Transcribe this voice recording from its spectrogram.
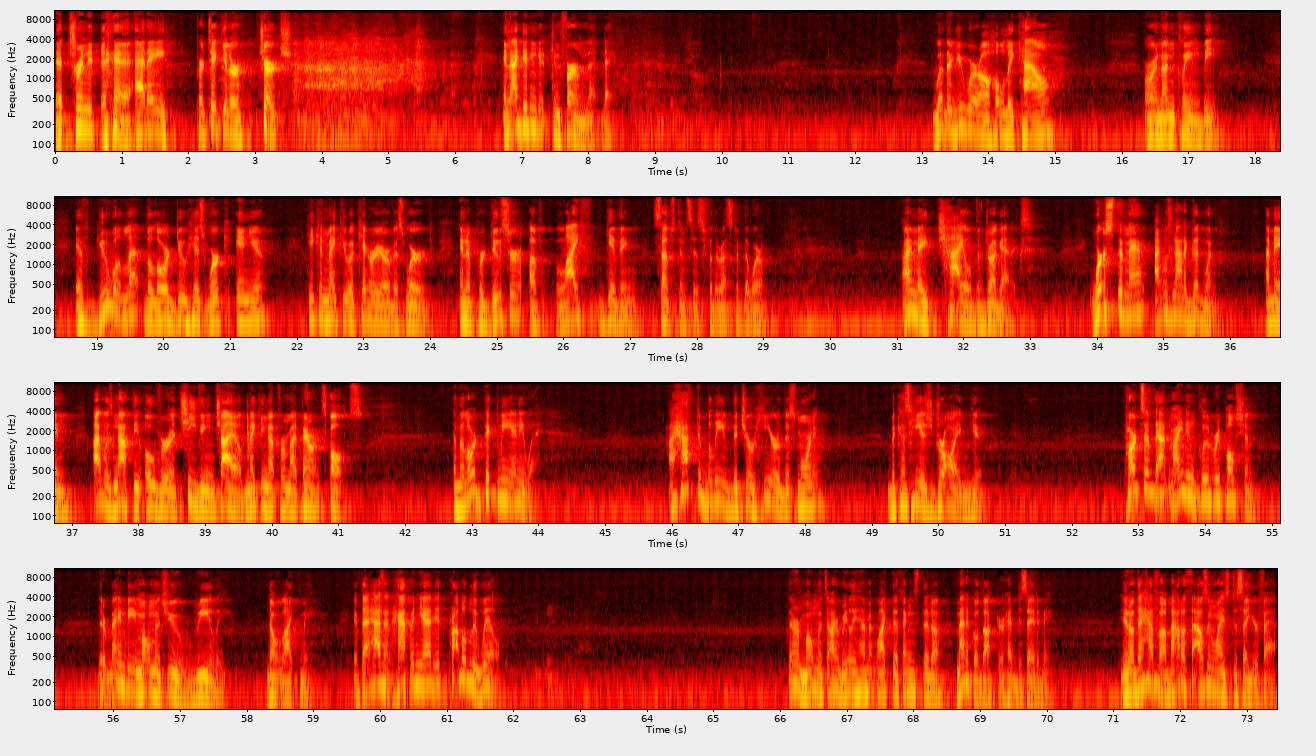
at Trinity at a particular church. And I didn't get confirmed that day. Whether you were a holy cow or an unclean bee, if you will let the Lord do his work in you, he can make you a carrier of his word and a producer of life giving substances for the rest of the world. I'm a child of drug addicts. Worse than that, I was not a good one. I mean, I was not the overachieving child making up for my parents' faults. And the Lord picked me anyway. I have to believe that you're here this morning because He is drawing you. Parts of that might include repulsion. There may be moments you really don't like me. If that hasn't happened yet, it probably will. There are moments I really haven't liked the things that a medical doctor had to say to me. You know, they have about a thousand ways to say you're fat.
